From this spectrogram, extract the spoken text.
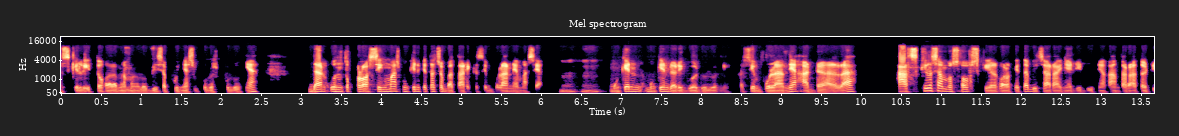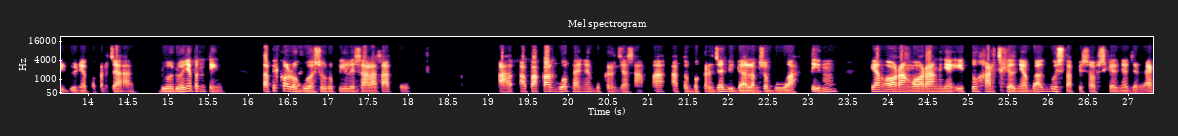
skill itu. Kalau memang lo bisa punya 10 10-nya dan untuk closing Mas, mungkin kita coba tarik kesimpulan ya Mas ya. Mm-hmm. Mungkin mungkin dari gua dulu nih. Kesimpulannya adalah hard skill sama soft skill kalau kita bicaranya di dunia kantor atau di dunia pekerjaan, dua-duanya penting. Tapi kalau gua suruh pilih salah satu, apakah gue pengen bekerja sama atau bekerja di dalam sebuah tim yang orang-orangnya itu hard skillnya bagus tapi soft skillnya jelek,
